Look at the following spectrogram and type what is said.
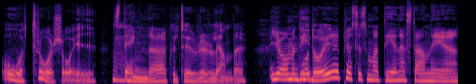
åtrår så i mm. stängda kulturer och länder. Ja, men det... Och då är det plötsligt som att det nästan är...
